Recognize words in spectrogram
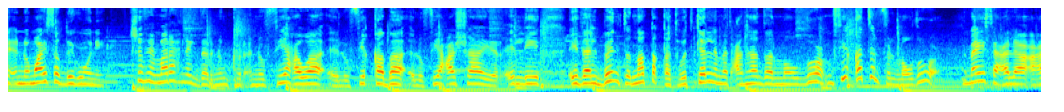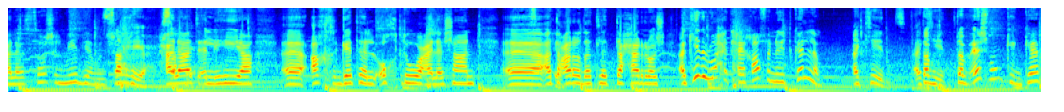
إنه ما يصدقوني. شوفي ما راح نقدر ننكر إنه في عوائل وفي قبائل وفي عشاير اللي إذا البنت نطقت وتكلمت عن هذا الموضوع في قتل في الموضوع. ميسة على على السوشيال ميديا من صحيح حالات صحيح. اللي هي آه، أخ قتل أخته علشان آه، اتعرضت للتحرش. أكيد الواحد حيخاف إنه يتكلم. أكيد أكيد. طب, طب إيش ممكن كيف؟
